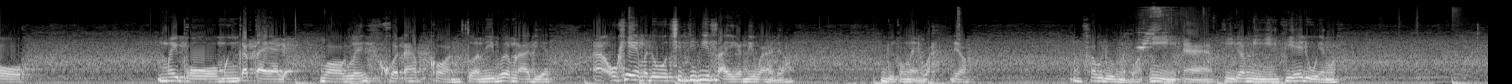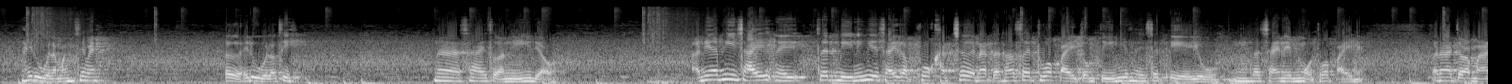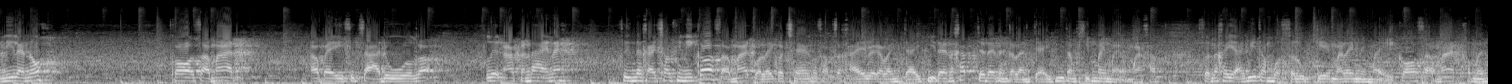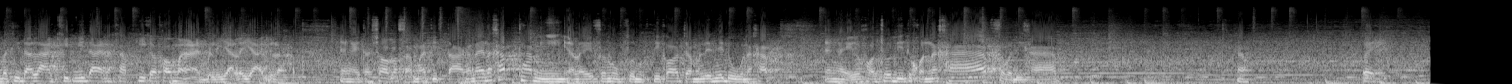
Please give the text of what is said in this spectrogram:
ไม่โพลมึงก็แตกบอกเลยควรอัพก่อนส่วนนี้เพิ่มราเดียนอะโอเค มาดูชิปที่พี่ใส่กันดีกว่าเดี๋ยวอยู่ตรงไหนวะเดี๋ยวมันเข้าไปดูหน่อยวะนี่อ่า พี่ก็มีพี่ให้ดูยังให้ดูไปแล้วมั้งใช่ไหมเออ ให้ดูไปแล้วสิน่าใช่ส่วนนี้เดี๋ยว อันนี้พี่ใช้ในเซต B นี่พี่จะใช้กับพวกคัตเชอร์นะ แต่ถ้าเซตทั่วไปโจมตีพี่ใช้เซต A อยู่ ถ้าใช้ในโหมดทั่วไปเนี่ย ก็น่าจะประมาณนี้แหละเนาะ ก็สามารถเอาไปศึกษาดูแล้วก็เลือกอัพกันได้นะ ซึ่งถ้าใครชอบที่นี้ก็สามารถกดไลค์กดแชร์กด subscribe เป็นกำลังใจพี่ได้นะครับ จะได้เป็นกำลังใจพี่ทำคลิปใหม่ๆออกมาครับ ส่วนถ้าใครอยากพี่ทำบทสรุปเกมอะไรใหม่ ๆ ก็สามารถคอมเมนต์มาที่ด้านล่างคลิปนี้ได้นะครับ พี่ก็เข้ามาอ่านเป็นระยะระยะอยู่แล้วครับ ยังไงถ้าชอบก็สามารถติดตามกันได้นะครับ ถ้ามีอะไรสนุกสนุกที่ก็จะมาเล่นให้ดูนะครับ ยังไงก็ขอโชคดีทุกคนนะครับ สวัสดีครับอ้าวเฮ้ย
